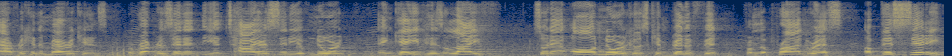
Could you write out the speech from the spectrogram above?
African Americans, but represented the entire city of Newark and gave his life so that all Newarkers can benefit from the progress of this city.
